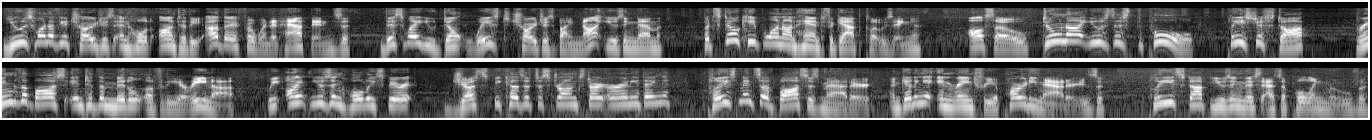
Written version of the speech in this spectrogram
use one of your charges and hold onto the other for when it happens. This way you don't waste charges by not using them, but still keep one on hand for gap closing. Also, do not use this to pull. Please just stop. Bring the boss into the middle of the arena. We aren't using Holy Spirit just because it's a strong start or anything. Placements of bosses matter, and getting it in range for your party matters. Please stop using this as a pulling move.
